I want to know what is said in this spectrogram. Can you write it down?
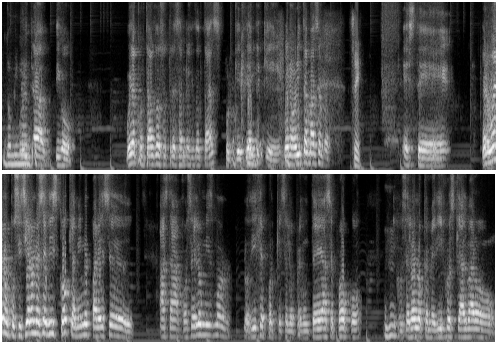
Dominante. Ahorita digo, voy a contar dos o tres anécdotas, porque Ok. fíjate que, bueno, ahorita más. Sí. Este, pero bueno, pues hicieron ese disco que a mí me parece, hasta José lo mismo lo dije porque se lo pregunté hace poco, y. José lo, lo que me dijo es que Álvaro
